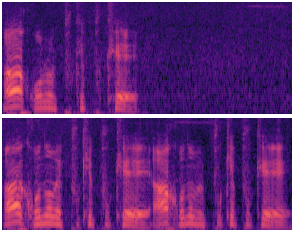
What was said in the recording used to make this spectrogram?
아, 고놈의 푸케푸케. 아, 고놈의 푸케푸케. 아, 고놈의 푸케푸케.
